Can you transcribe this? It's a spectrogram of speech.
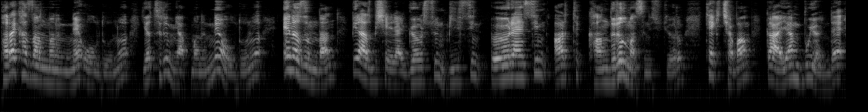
para kazanmanın ne olduğunu, yatırım yapmanın ne olduğunu en azından biraz bir şeyler görsün, bilsin, öğrensin, artık kandırılmasın istiyorum. Tek çabam, gayem bu yönde.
